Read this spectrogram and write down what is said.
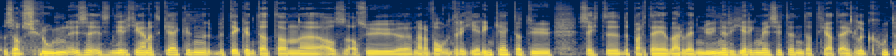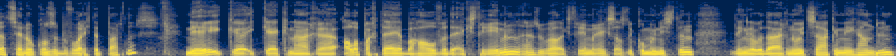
zelfs Groen is, is in die richting aan het kijken. Betekent dat dan, eh, als, als u eh, naar een volgende regering kijkt, dat u zegt, eh, de partijen waar wij nu in de regering mee zitten, dat gaat eigenlijk goed? Dat zijn ook onze bevoorrechte partners? Nee, ik, ik kijk naar alle partijen behalve de extremen, zowel extreem rechts als de communisten. Ik denk dat we daar nooit zaken mee gaan doen.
